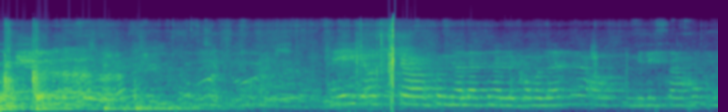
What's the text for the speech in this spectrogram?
Kanske. Hej, jag ska sjunga Lätt heller komma längre av Melissa Horn.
